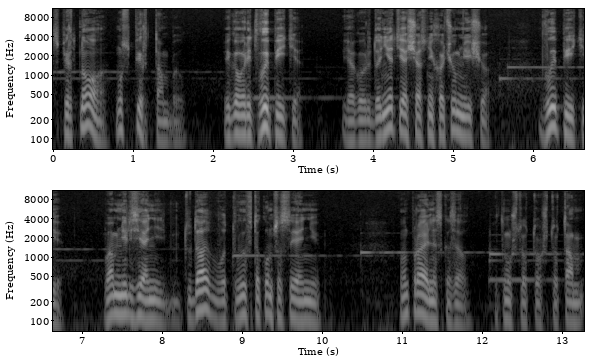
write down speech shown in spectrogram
спиртного, ну спирт там был, и говорит, выпейте. Я говорю, да нет, я сейчас не хочу, мне еще. Выпейте. Вам нельзя не туда, вот вы в таком состоянии. Он правильно сказал. Потому что то, что там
